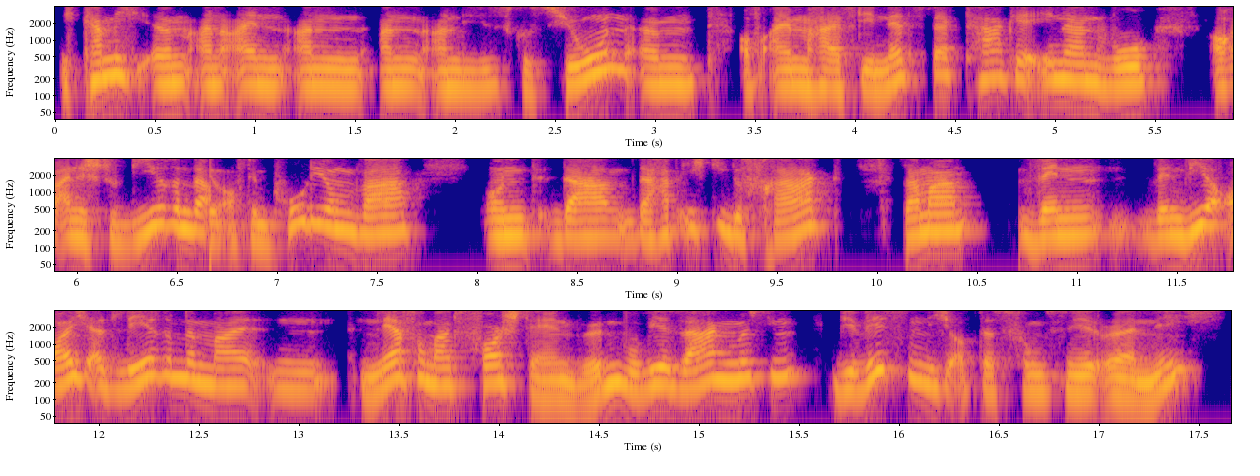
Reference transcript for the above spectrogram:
ich kann mich ähm, an, einen, an, an, an die Diskussion ähm, auf einem HFD-Netzwerktag erinnern, wo auch eine Studierende auf dem Podium war und da, da habe ich die gefragt, sag mal, wenn, wenn wir euch als Lehrende mal ein Lehrformat vorstellen würden, wo wir sagen müssen, wir wissen nicht, ob das funktioniert oder nicht,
